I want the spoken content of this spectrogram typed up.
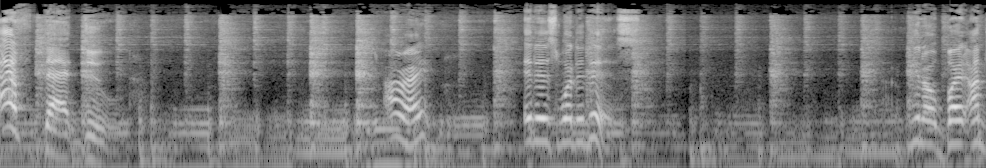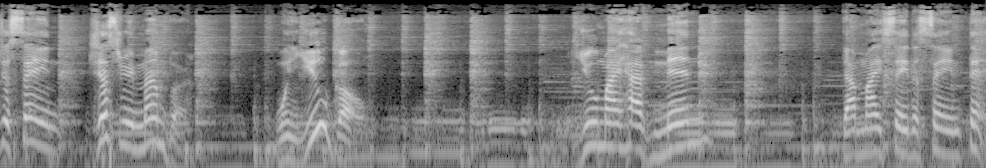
F that dude. All right. It is what it is. You know, but I'm just saying, just remember when you go, you might have men that might say the same thing.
